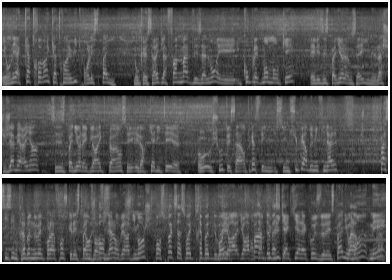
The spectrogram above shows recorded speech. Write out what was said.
et on est à 80-88 pour l'Espagne. Donc c'est vrai que la fin de match des Allemands est complètement manquée. Et les Espagnols, vous savez, ils ne lâchent jamais rien. Ces Espagnols avec leur expérience et, et leur qualité euh, au, au shoot. Et ça, en tout cas, c'était une, c'est une super demi-finale. Je sais pas si c'est une très bonne nouvelle pour la France que l'Espagne joue en finale. On verra dimanche. Je pense pas que ça soit une très bonne Bon, nouvelle. il y aura, il y aura pas un public acquis à la cause de l'Espagne Voilà. au moins, mais Voilà.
